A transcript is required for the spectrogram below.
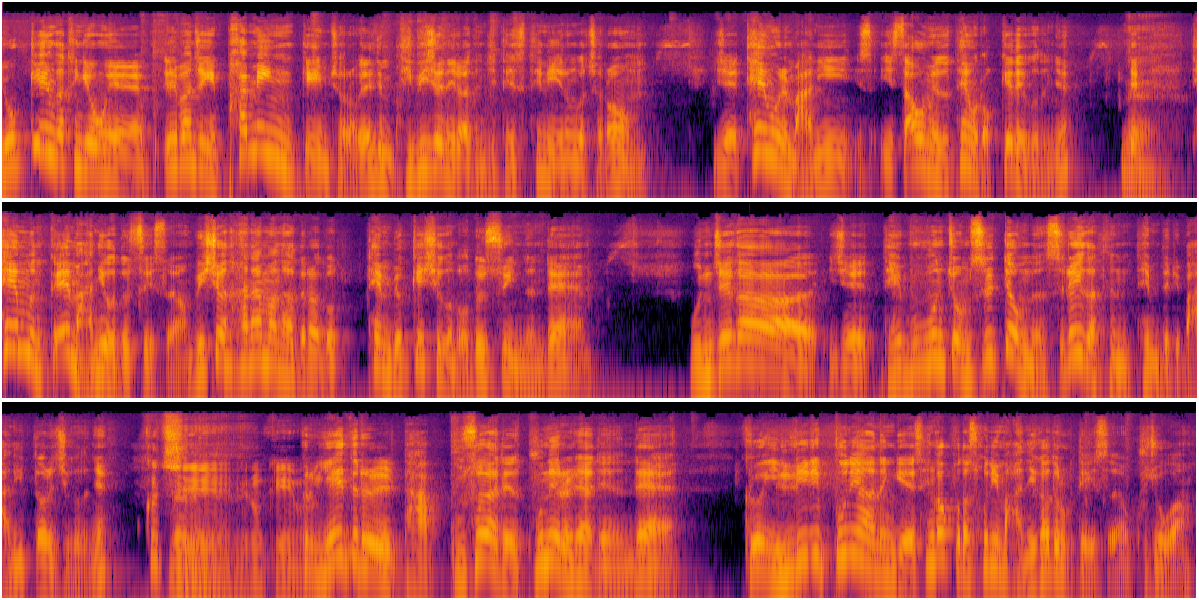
요 게임 같은 경우에 일반적인 farming 게임처럼 예를 들면 Division이라든지 Destiny 이런 것처럼 이제 템을 많이 이 싸우면서 템을 얻게 되거든요. 근데 네. 템은 꽤 많이 얻을 수 있어요. 미션 하나만 하더라도 템 몇 개씩은 얻을 수 있는데 문제가 이제 대부분 좀 쓸데없는 쓰레기 같은 템들이 많이 떨어지거든요. 그렇지 네네. 이런 게임. 그럼 얘들을 다 부숴야 돼, 분해를 해야 되는데 그 일일이 분해하는 게 생각보다 손이 많이 가도록 돼 있어요, 구조가.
